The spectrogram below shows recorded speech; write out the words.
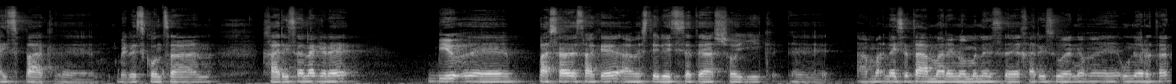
aizpak e, bere ezkontzan jarri zanak ere, bi, e, pasa dezake abesti hori izatea soilik, e, ama, naiz eta amaren omenez e, jarri zuen e, une horretan,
